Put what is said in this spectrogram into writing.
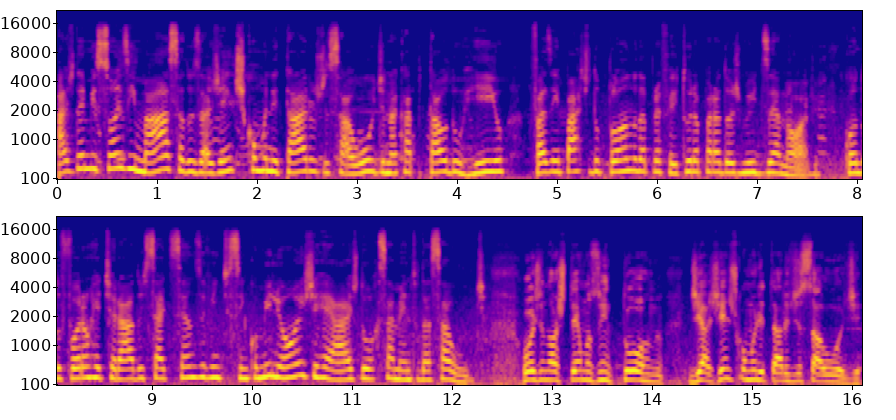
As demissões em massa dos agentes comunitários de saúde na capital do Rio fazem parte do plano da prefeitura para 2019, quando foram retirados 725 milhões de reais do orçamento da saúde. Hoje nós temos em torno de agentes comunitários de saúde,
